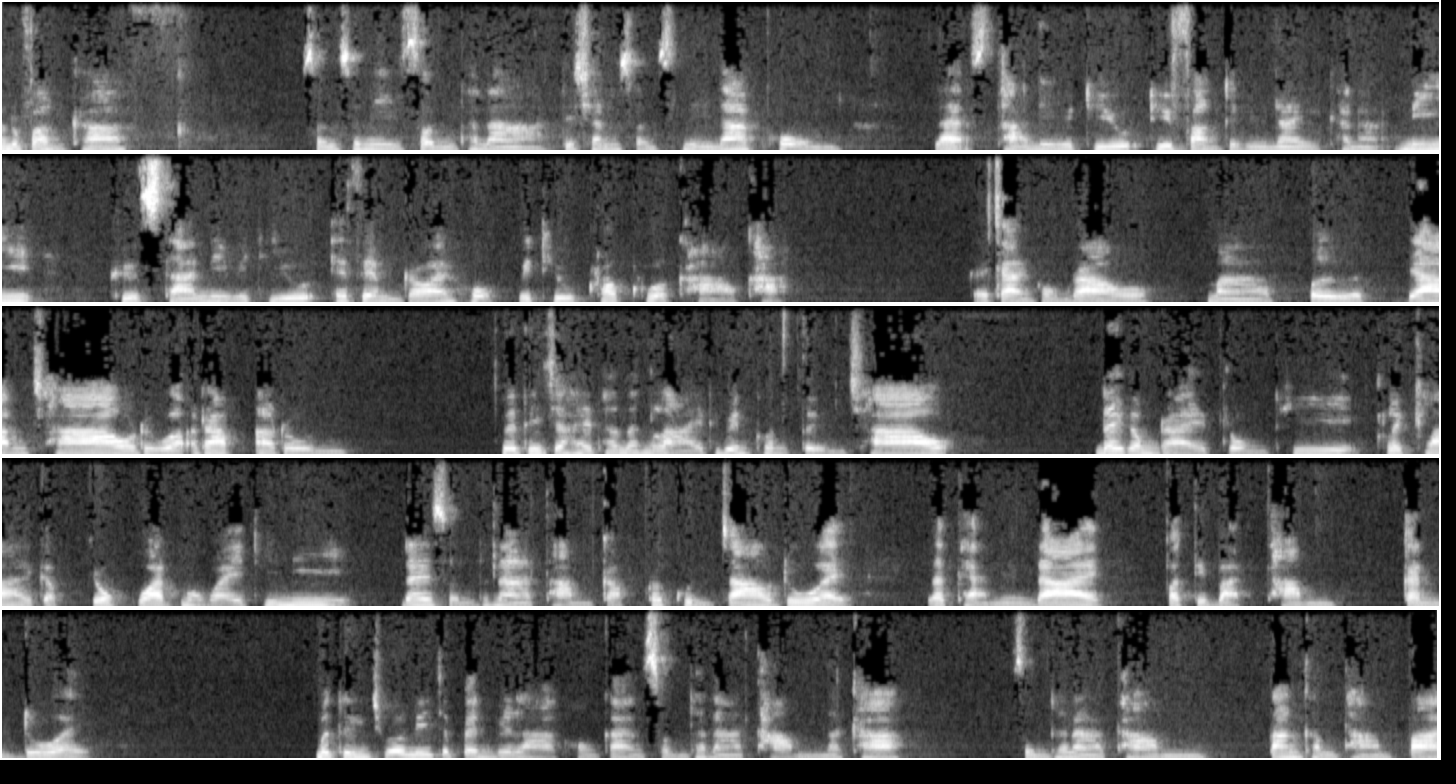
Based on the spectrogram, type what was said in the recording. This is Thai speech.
ท่านผู้ฟังคะสันสนีสนทนา ดิฉันสันสนีนาคพงศ์และสถานีวิทยุที่ฟังกันอยู่ในขณะนี้ คือสถานีวิทยุ FM106 วิทยุครอบครัวข่าวค่ะรายการของเรามาเปิดยามเช้าหรือว่ารับอรุณ เพื่อที่จะให้ท่านทั้งหลายที่เป็นคนตื่นเช้า ได้กำไรตรงที่คล้ายๆ กับยกวัดมาไว้ที่นี่ ได้สนทนาธรรมกับพระคุณเจ้าด้วย และแถมยังได้ปฏิบัติธรรมกันด้วย มาถึงช่วงนี้จะเป็นเวลาของการสนทนาธรรมนะคะ สนทนาธรรม ตั้งคำถามไป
